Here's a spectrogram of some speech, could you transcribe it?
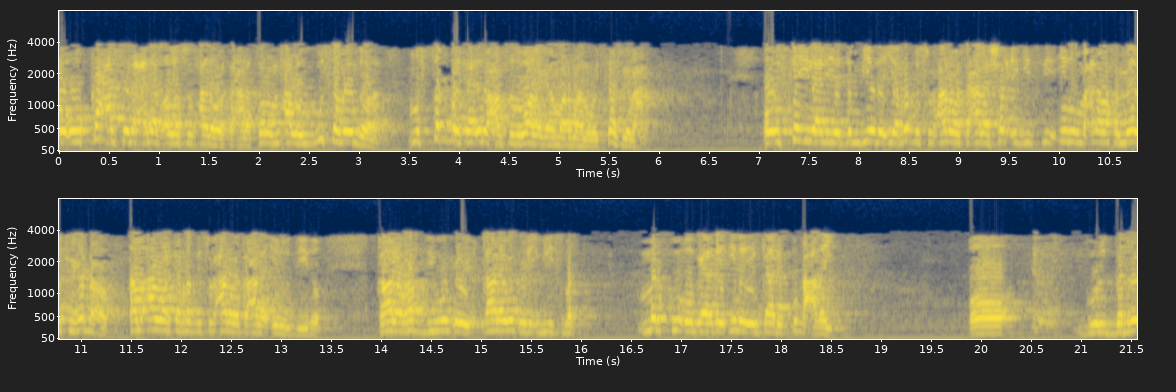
oo uu ka cabsado cadaab alla subxaana wa tacala talo maxaa lagugu samayn doonaa? Mustaqbalka inuu cabsado waa laga maarmaan wey saas wey macna oo iska ilaaliyo dembiyada iyo rabbi subxaana wa tacala sharcigiisii inuu macnaha waxa meel kaga dhaco ama amarka rabbi subxaana wa tacaala inuu diido. Qaala rabbi wuxuu qaala wuxuu yihi ibliis mar markuu ogaaday inay inkaari ku dhacday oo guuldarro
